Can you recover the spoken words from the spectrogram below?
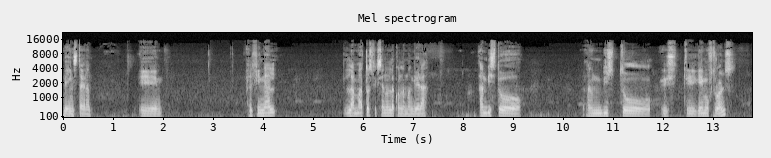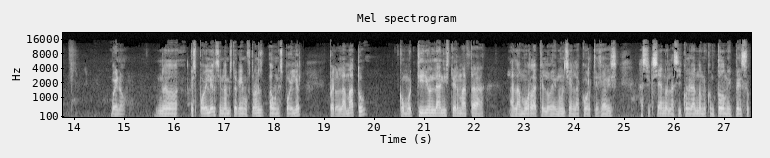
Instagram. Eh, al final la mato asfixiándola con la manguera. ¿Han visto han visto este Game of Thrones? Bueno, no spoiler, si no han visto Game of Thrones, a un spoiler, pero la mato como Tyrion Lannister mata a la morra que lo denuncia en la corte, ¿sabes? Asfixiándola así, colgándome con todo mi peso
